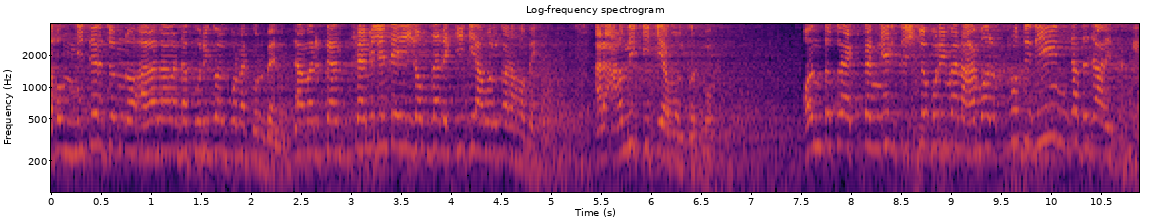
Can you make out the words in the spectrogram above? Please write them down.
এবং নিজের জন্য আলাদা আলাদা পরিকল্পনা করবেন যে আমার ফ্যামিলিতে এই রমজানে কি কি আমল করা হবে আর আমি কি কি আমল করব। অন্তত একটা নির্দিষ্ট পরিমাণ আমল প্রতিদিন যাতে জারি থাকে।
